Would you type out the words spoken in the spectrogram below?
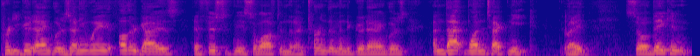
pretty good anglers anyway. Other guys have fished with me so often that I've turned them into good anglers and that one technique, right? So they can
